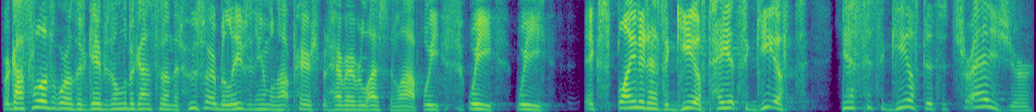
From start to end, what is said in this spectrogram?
For God so loved the world that he gave his only begotten Son, that whosoever believes in him will not perish but have everlasting life. We, we, we explain it as a gift. Hey, it's a gift. Yes, it's a gift, it's a treasure.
